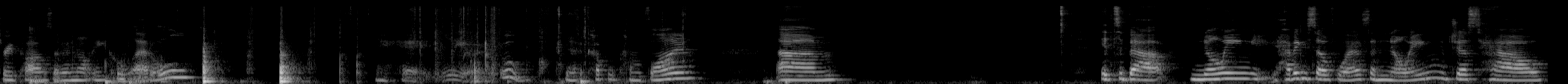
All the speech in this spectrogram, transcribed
Three piles that are not equal at all. Okay, Leo. Oh, you had a couple come flying. Um, it's about knowing, having self-worth and knowing just how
